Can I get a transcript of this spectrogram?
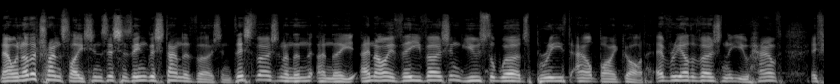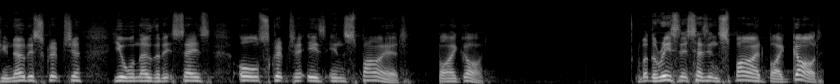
Now, in other translations, this is the English Standard Version. This version and the, and the, NIV version use the words breathed out by God. Every other version that you have, if you know this scripture, you will know that it says all scripture is inspired by God. But the reason it says inspired by God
